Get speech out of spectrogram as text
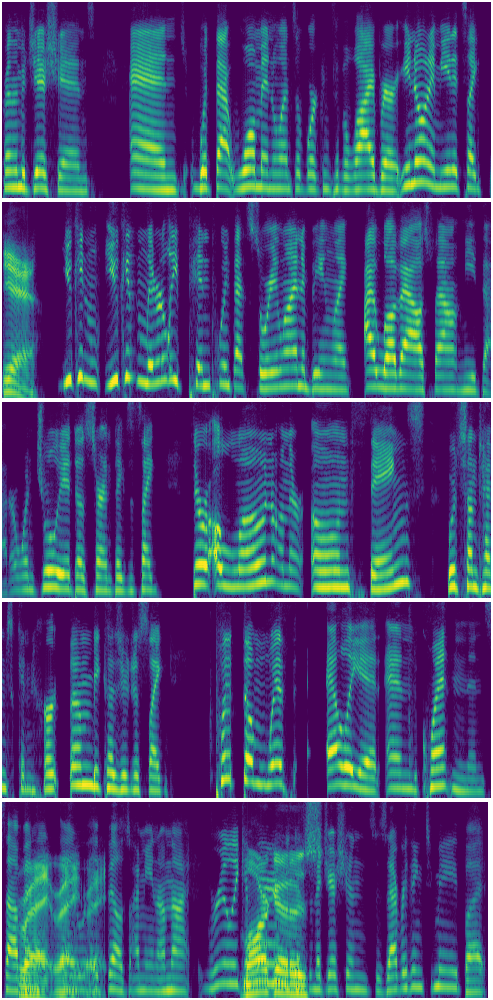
from the magicians, and with that woman who ends up working for the library. You know what I mean? It's like Yeah. You can you can literally pinpoint that storyline and being like, I love Alice, but I don't need that. Or when Julia does certain things, it's like they're alone on their own things, which sometimes can hurt them because you're just like, put them with Elliot and Quentin and stuff. and Right, it, right, it, right. It builds. I mean, I'm not really comparing because the magicians is everything to me, but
